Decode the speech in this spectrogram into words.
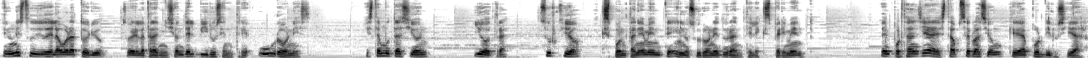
En un estudio de laboratorio sobre la transmisión del virus entre hurones, esta mutación y otra surgió espontáneamente en los hurones durante el experimento. La importancia de esta observación queda por dilucidar.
